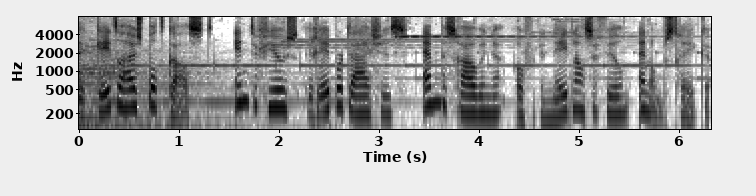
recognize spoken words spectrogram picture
De Ketelhuis Podcast. Interviews, reportages en beschouwingen over de Nederlandse film en omstreken.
